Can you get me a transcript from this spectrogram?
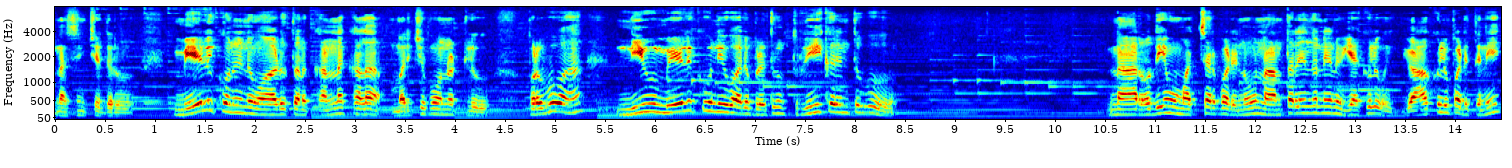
నశించెదరు. మేలుకొనిన వాడు తన కన్న కళ మరిచిపోనట్లు. ప్రభువ నీవు మేలుకుని వారి బ్రతుకును తృణీకరింతువు. నా హృదయం మచ్చరపడిను నా అంతరేందు నేను యకులు యాకులు పడితేని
